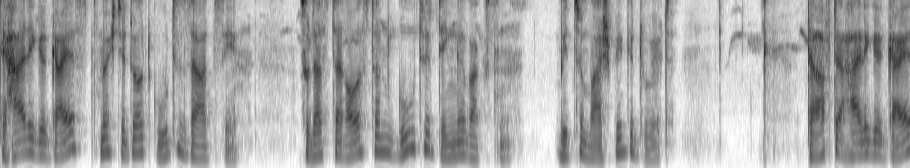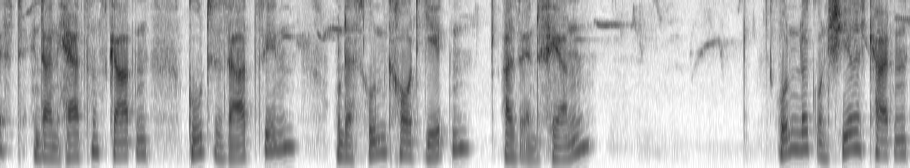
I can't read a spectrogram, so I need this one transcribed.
Der Heilige Geist möchte dort gute Saat sehen, sodass daraus dann gute Dinge wachsen, wie zum Beispiel Geduld. Darf der Heilige Geist in deinen Herzensgarten gute Saat sehen und das Unkraut jäten, also entfernen? Unglück und Schwierigkeiten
